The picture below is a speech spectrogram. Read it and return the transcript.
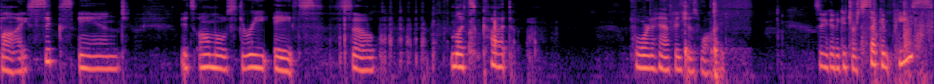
by six and it's almost three eighths. So let's cut four and a half inches wide. So you're going to get your second piece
